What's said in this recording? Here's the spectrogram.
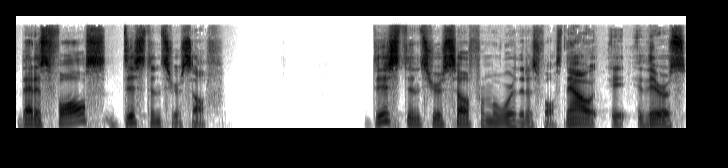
that is false, distance yourself distance yourself from a word that is false. Now, it, there's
